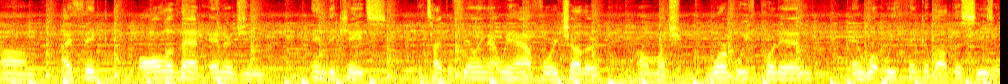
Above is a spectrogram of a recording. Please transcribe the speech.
um, I think all of that energy indicates the type of feeling that we have for each other, how much work we've put in, and what we think about this season.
